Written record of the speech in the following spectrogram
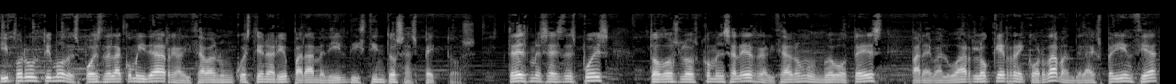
Y por último, después de la comida, realizaban un cuestionario para medir distintos aspectos. Tres meses después, todos los comensales realizaron un nuevo test para evaluar lo que recordaban de la experiencia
